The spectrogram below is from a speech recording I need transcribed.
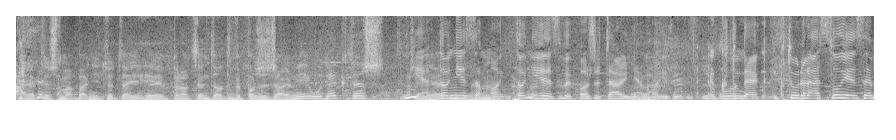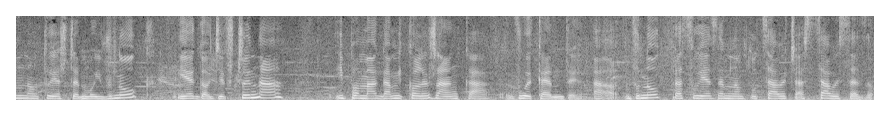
Ale też ma pani tutaj e, procent od wypożyczalni łódek też? Czy Nie, to nie, są moi, to nie jest wypożyczalnia moich Któ- łódek. która- Pracuje ze mną tu jeszcze mój wnuk, jego dziewczyna i pomaga mi koleżanka w weekendy. A wnuk pracuje ze mną tu cały czas, cały sezon.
